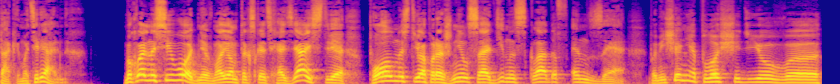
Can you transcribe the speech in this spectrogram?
так и материальных. Буквально сегодня в моем, так сказать, хозяйстве полностью опорожнился один из складов НЗ. Помещение площадью в...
